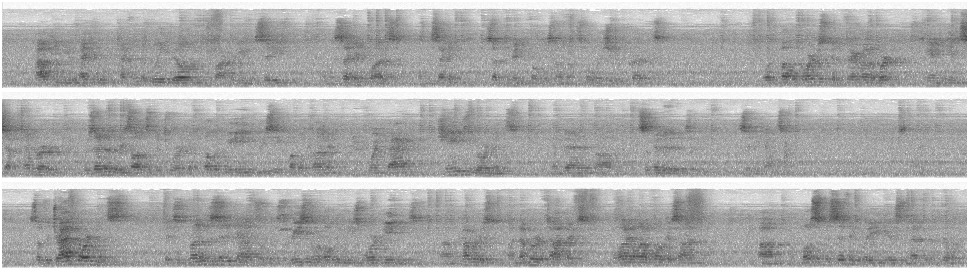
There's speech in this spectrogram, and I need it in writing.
how can you equi- equitably build property in the city? And the second was, and the second subcommittee focused on this whole issue of credits. Board of Public Works did a fair amount of work, and in September, presented the results of its work at a public meeting, received public comment, went back, changed the ordinance, and then um, submitted it to city council. So the draft ordinance that's in front of the city council, that's the reason we're holding these ward meetings, um, covers a number of topics. The one I want to focus on um, most specifically is the method of billing.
